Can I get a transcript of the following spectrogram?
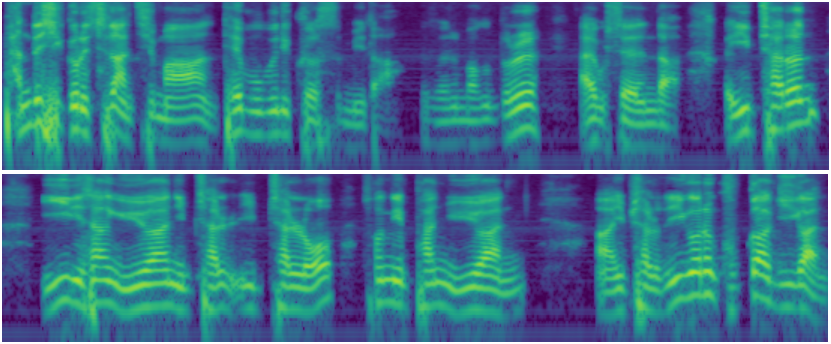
반드시 그렇지는 않지만 대부분이 그렇습니다. 그래서 이런 방법들을 알고 있어야 된다. 그러니까 입찰은 2인 이상 유효한 입찰 입찰로 성립한 유효한 아, 입찰로 이거는 국가기관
